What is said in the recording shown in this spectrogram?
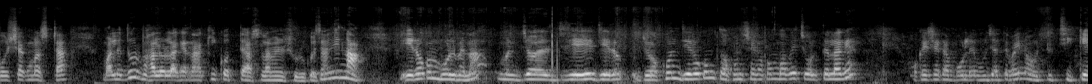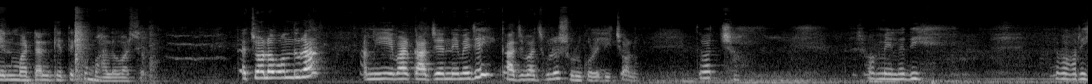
বৈশাখ মাসটা। বলে, দূর ভালো লাগে না, কি করতে আসলাম আমি শুরু করেছি। আমি না, এরকম বলবে না। মানে যে যেরকম যখন যেরকম তখন সেরকমভাবে চলতে লাগে। ওকে সেটা বলে বোঝাতে পারি না। একটু চিকেন মাটন খেতে খুব ভালোবাসে। তা চলো বন্ধুরা, আমি এবার কাজে নেমে যাই কাজ বাজগুলো শুরু করে দিই, চলো। তো আচ্ছা সব মেলে দিই। তো বাবারি।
